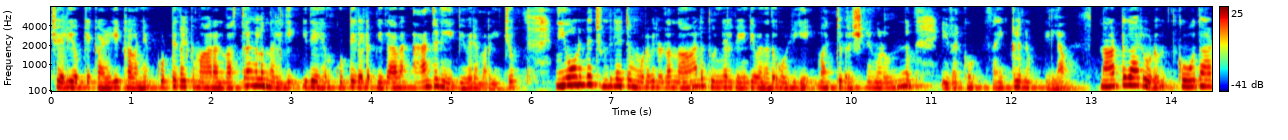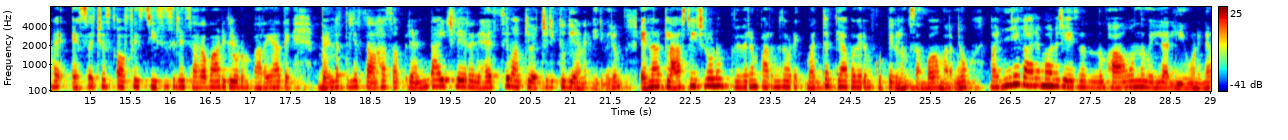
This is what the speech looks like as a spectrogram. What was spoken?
ചെളിയൊക്കെ കഴുകിക്കളഞ്ഞ് കുട്ടികൾക്ക് മാറാൻ വസ്ത്രങ്ങളും നൽകി ഇദ്ദേഹം കുട്ടികളുടെ പിതാവ് ആന്റണിയെ വിവരമറിയിച്ചു. നിയോണിന്റെ ചുണ്ടിലേറ്റ മുറിവിലുള്ള നാല് തുന്നൽ വേണ്ടി വന്നത് ഒഴികെ മറ്റു പ്രശ്നങ്ങളൊന്നും ഇവർക്കോ സൈക്കിളിനോ ഇല്ല. നാട്ടുകാരോടും Kothad S H S office ജീസസിലെ സഹപാഠികളോടും പറയാതെ വെള്ളത്തിലെ സാഹസം രണ്ടാഴ്ചയിലേറെ രഹസ്യമാക്കി വച്ചിരിക്കുകയാണ് ഇരുവരും. എന്നാൽ ക്ലാസ് ടീച്ചറോടും വിവരം പറഞ്ഞതോടെ മറ്റധ്യാപകരും കുട്ടികളും സംഭവം അറിഞ്ഞു. വലിയ കാര്യമാണ് ചെയ്തതെന്നും ഭാവമൊന്നുമില്ല ലിയോണിന്.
